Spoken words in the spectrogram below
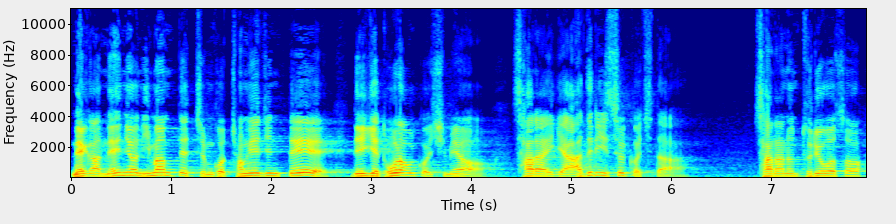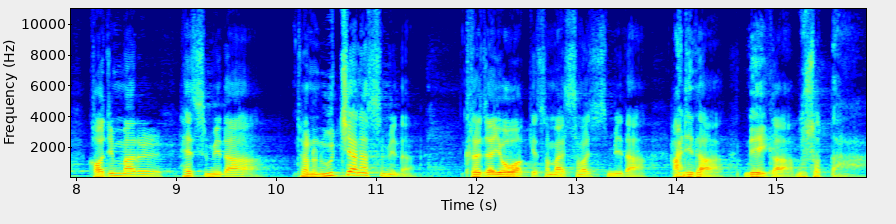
내가 내년 이맘때쯤 곧 정해진 때에 네게 돌아올 것이며 사라에게 아들이 있을 것이다. 사라는 두려워서 거짓말을 했습니다. 저는 웃지 않았습니다. 그러자 여호와께서 말씀하셨습니다. 아니다. 네가 웃었다.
